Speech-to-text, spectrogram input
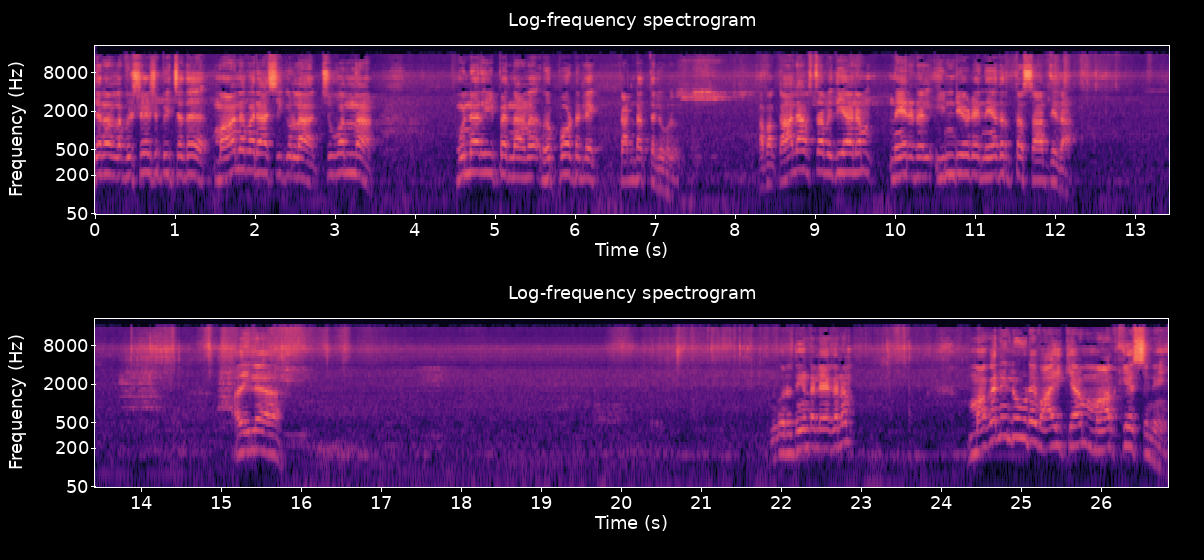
ജനറൽ വിശേഷിപ്പിച്ചത് മാനവരാശിക്കുള്ള ചുവന്ന മുന്നറിയിപ്പെന്നാണ് റിപ്പോർട്ടിലെ കണ്ടെത്തലുകൾ. അപ്പൊ കാലാവസ്ഥാ വ്യതിയാനം നേരിടൽ ഇന്ത്യയുടെ നേതൃത്വ സാധ്യത. അതിൽ ഒരു നീണ്ട ലേഖനം. മകനിലൂടെ വായിക്കാം മാർക്കേസിനെ.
